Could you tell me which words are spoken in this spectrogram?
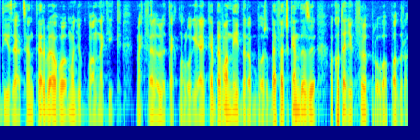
dízelcenterbe, ahol mondjuk van nekik megfelelő technológiájuk. Ebben van négy darabos befecskendező, akkor tegyük föl próbapadra.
